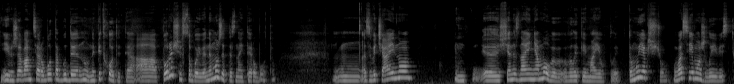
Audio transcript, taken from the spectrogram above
І вже вам ця робота буде ну, не підходити, а поруч із собою ви не можете знайти роботу. Звичайно, ще незнання мови великий має вплив. Тому, якщо у вас є можливість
